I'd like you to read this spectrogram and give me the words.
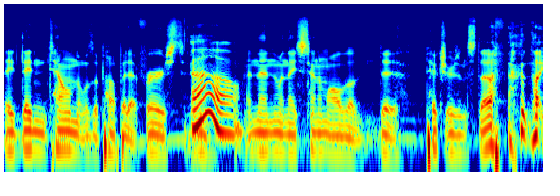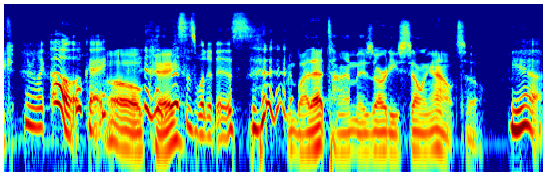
They didn't tell him it was a puppet at first. and- Oh. And then when they sent him all the, the pictures and stuff, like, They're like, oh, okay. oh okay. this is what it is. and by that time, it was already selling out. So. Yeah.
